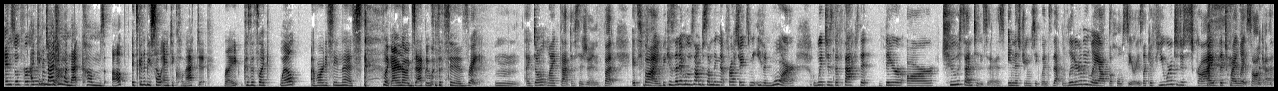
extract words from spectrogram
And so for her I can to imagine that- when that comes up, it's gonna be so anticlimactic, right? Because it's like, well, I've already seen this. like I don't know exactly what this is. Right. Mm, I don't like that decision, but it's fine because then it moves on to something that frustrates me even more, which is the fact that there are two sentences in this dream sequence that literally lay out the whole series. Like, if you were to describe the Twilight Saga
